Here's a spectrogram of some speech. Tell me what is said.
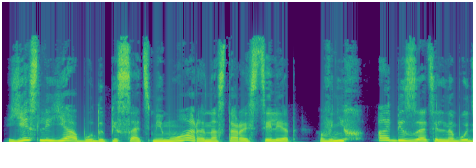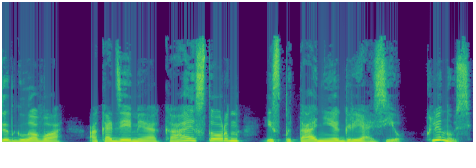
Если я буду писать мемуары на старости лет, в них обязательно будет глава «Академия Каисторн. Испытание грязью». Клянусь.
